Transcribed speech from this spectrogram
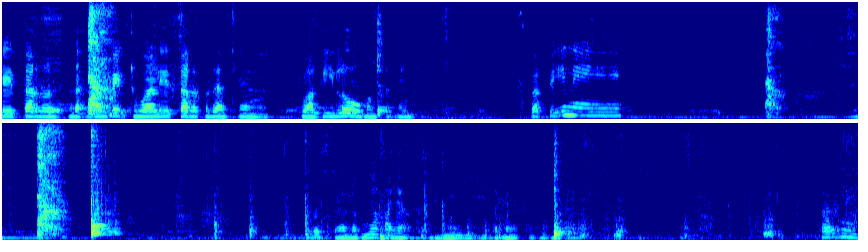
liter enggak sampai 2 liter berasnya. 2 kilo maksudnya seperti ini. Terus dalamnya kayak gini temanku. Tarik nih.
